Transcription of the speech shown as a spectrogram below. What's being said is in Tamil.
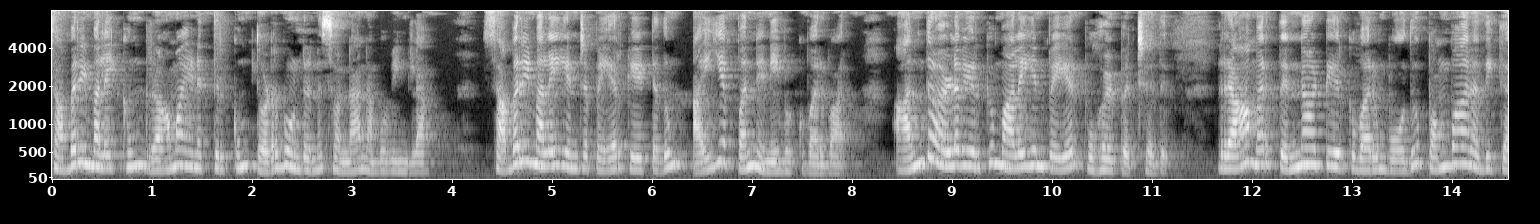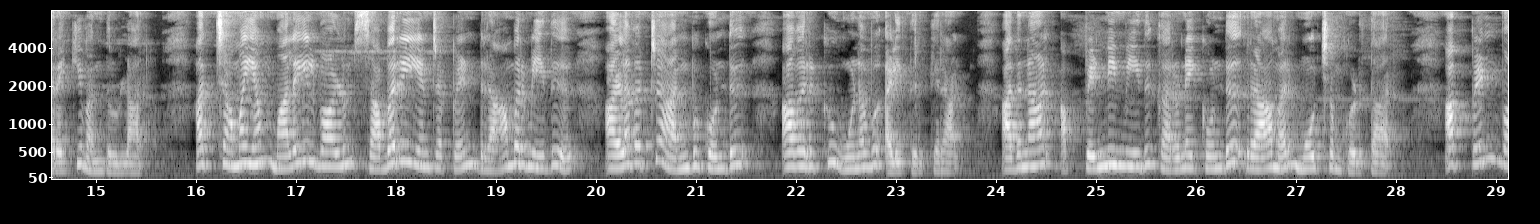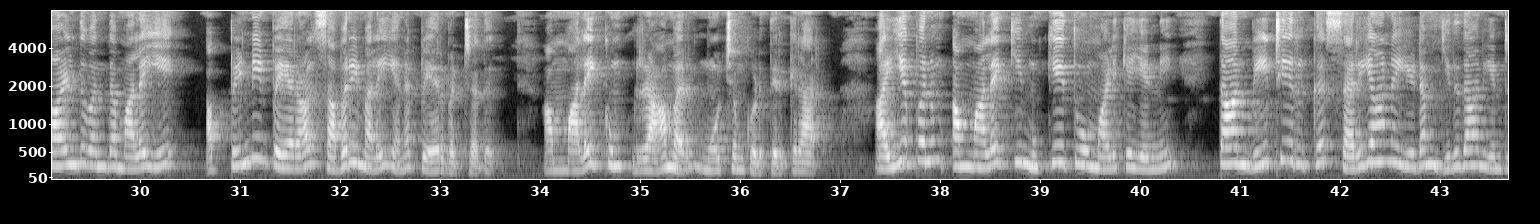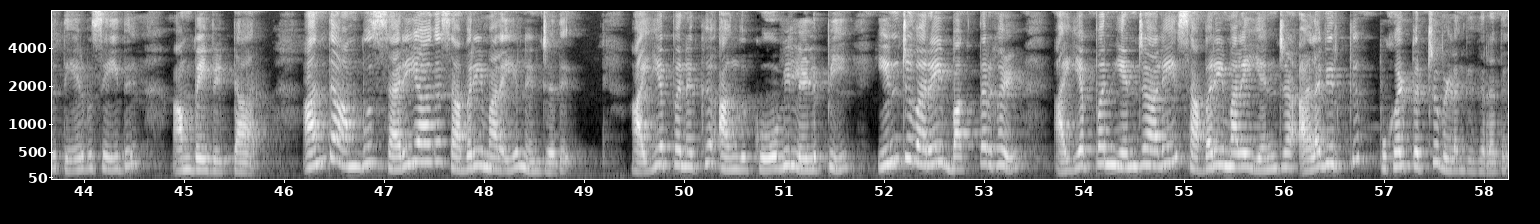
சபரிமலைக்கும் ராமாயணத்திற்கும் தொடர்பு உண்டுன்னு சொன்னால் நம்புவீங்களா? சபரிமலை என்ற பெயர் கேட்டதும் ஐயப்பன் நினைவுக்கு வருவார். அந்த அளவிற்கு மலையின் பெயர் புகழ் பெற்றது. ராமர் தென்னாட்டிற்கு வரும்போது பம்பா நதிக்கரைக்கு வந்துள்ளார். அச்சமயம் மலையில் வாழும் சபரி என்ற பெண் ராமர் மீது அளவற்ற அன்பு கொண்டு அவருக்கு உணவு அளித்திருக்கிறாள். அதனால் அப்பெண்ணின் மீது கருணை கொண்டு ராமர் மோட்சம் கொடுத்தார். அப்பெண் வாழ்ந்து வந்த மலையே அப்பெண்ணின் பெயரால் சபரிமலை என பெயர் பெற்றது. அம்மலைக்கும் ராமர் மோட்சம் கொடுத்திருக்கிறார். ஐயப்பனும் அம்மலைக்கு முக்கியத்துவம் அளிக்க எண்ணி தான் வீற்றிருக்க சரியான இடம் இதுதான் என்று தேர்வு செய்து அம்பை விட்டார். அந்த அம்பு சரியாக சபரிமலையில் நின்றது. ஐயப்பனுக்கு அங்கு கோவில் எழுப்பி இன்று வரை பக்தர்கள் ஐயப்பன் என்றாலே சபரிமலை என்ற அளவிற்கு புகழ்பெற்று விளங்குகிறது.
